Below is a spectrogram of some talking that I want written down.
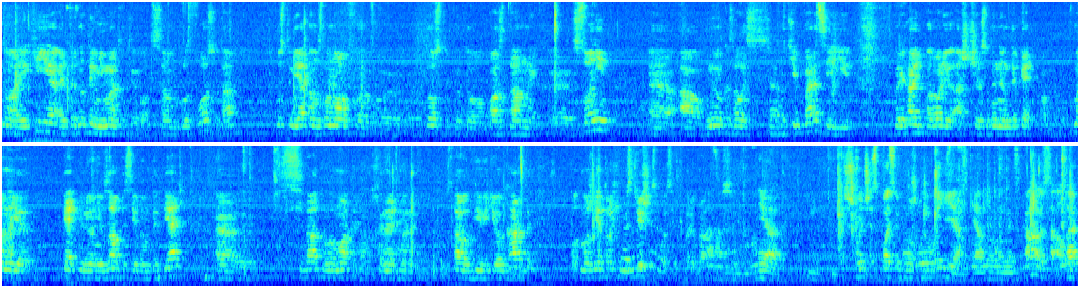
Ну, а які є альтернативні методи от саме брутфорсу, так? Допустимо, я там зламав е, доступи до баз даних е, Sony, е, а вони оказались круті перці і зберігають паролі аж через один MD5. У мене є 5 мільйонів записів MD5, е, сідати, ламати, там, хай навіть в мене ставив дві відеокарти. От може є трохи швидший спосіб перебрати це все. Ні, швидший спосіб можливо є. Я ними не цікавився, але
